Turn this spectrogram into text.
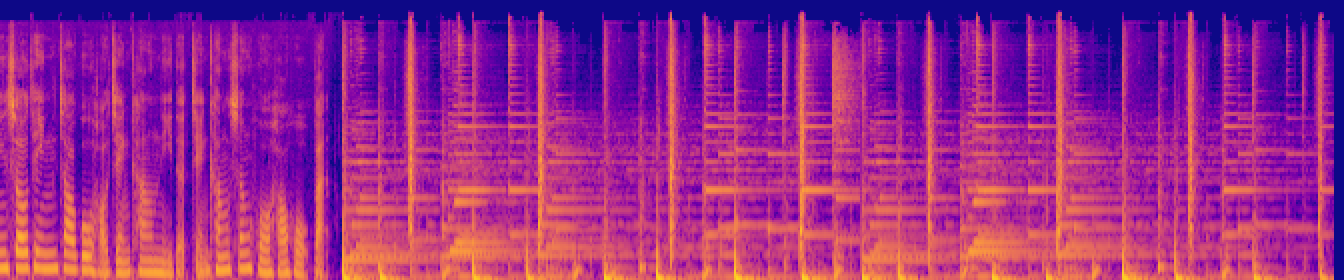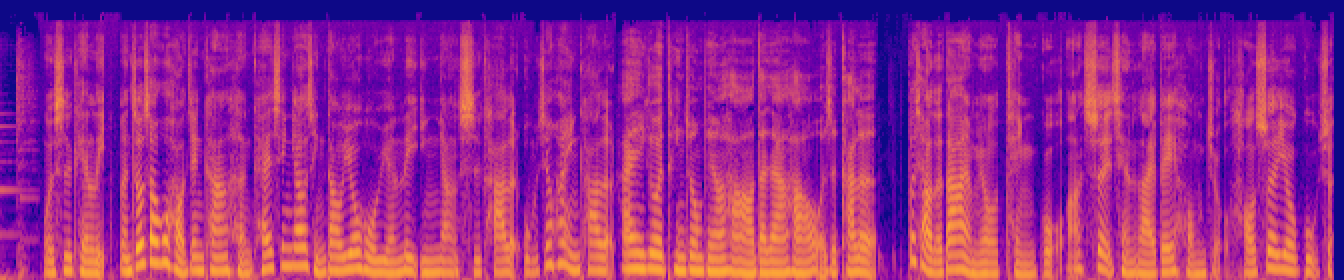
迎收听《照顾好健康，你的健康生活好伙伴》。我是 Kelly，本周照顾好健康，很开心邀请到优活原力营养师 Color。我们先欢迎 Color。嗨，各位听众朋友好，大家好，我是 Color。不晓得大家有没有听过啊？睡前来杯红酒，好睡又顾身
